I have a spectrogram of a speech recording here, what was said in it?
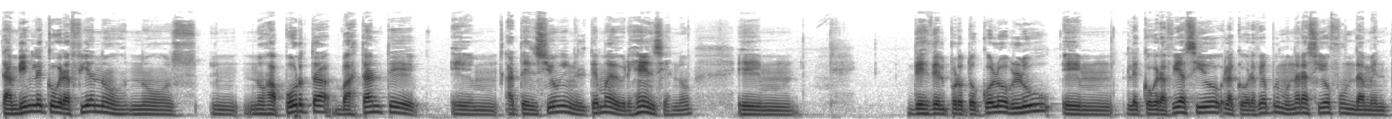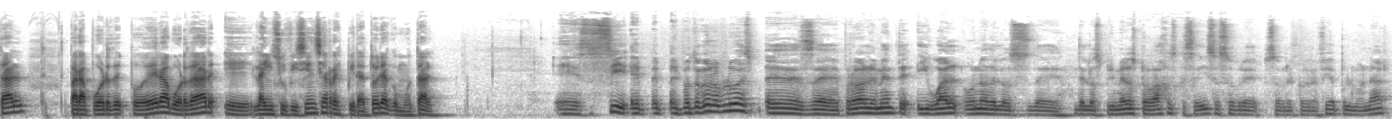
también la ecografía nos, nos, nos aporta bastante em, atención en el tema de urgencias, ¿no? Em, desde el protocolo Blue, em, la, ecografía ha sido, la ecografía pulmonar ha sido fundamental para poder, poder abordar eh, la insuficiencia respiratoria como tal. Sí, el, protocolo Blue es, es eh, probablemente igual uno de los, de, de, los primeros trabajos que se hizo sobre, sobre ecografía pulmonar.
